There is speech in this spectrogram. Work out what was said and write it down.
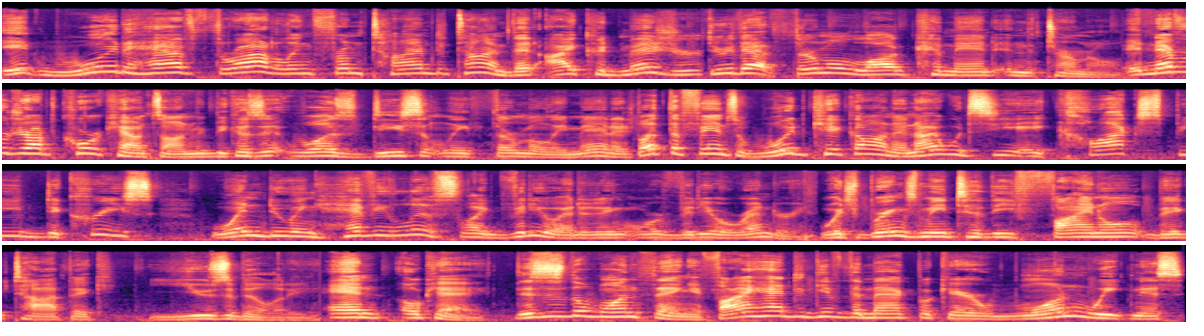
it would have throttling from time to time that I could measure through that thermal log command in the terminal. It never dropped core counts on me because it was decently thermally managed, but the fans would kick on and I would see a clock speed decrease when doing heavy lifts like video editing or video rendering. Which brings me to the final big topic, usability. And okay, this is the one thing, if I had to give the MacBook Air one weakness,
